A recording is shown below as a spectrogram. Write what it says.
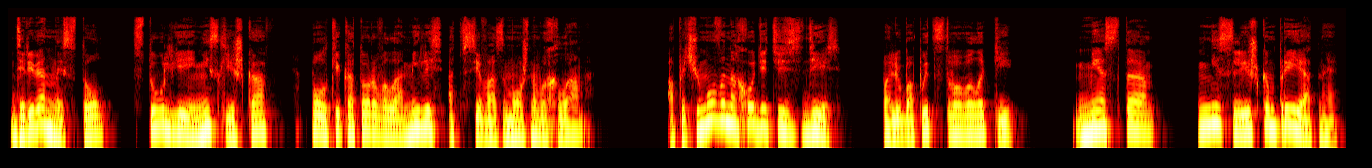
Деревянный стол, стулья и низкий шкаф, полки которого ломились от всевозможного хлама. «А почему вы находитесь здесь?» – полюбопытствовала Ки. «Место не слишком приятное».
